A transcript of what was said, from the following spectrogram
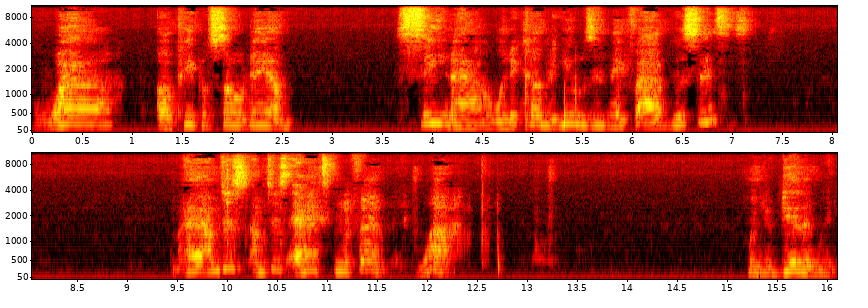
why are people so damn senile when they come to using their five good senses? I'm just I'm just asking the family why. When you're dealing with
